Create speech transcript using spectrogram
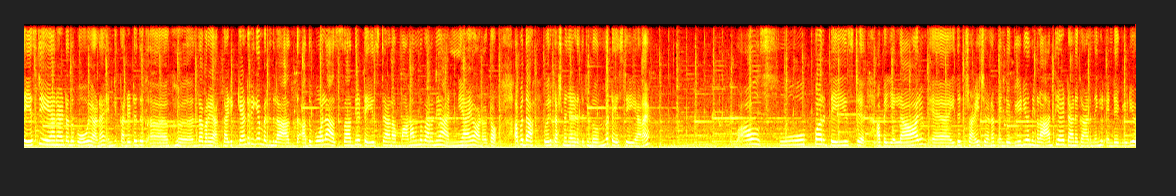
ടേസ്റ്റ് ചെയ്യാനായിട്ടൊന്ന് പോവുകയാണ്. എനിക്ക് കണ്ടിട്ട് ഇത് എന്താ പറയുക കഴിക്കാണ്ടിരിക്കാൻ പറ്റുന്നില്ല. അത് അതുപോലെ അസാധ്യ ടേസ്റ്റാണ് മണം എന്ന് പറഞ്ഞാൽ അന്യായമാണ് കേട്ടോ. അപ്പോൾ ഇതാ ഒരു കഷ്ണം ഞാൻ എടുത്തിട്ടുണ്ട്. ഒന്ന് ടേസ്റ്റ് ചെയ്യുകയാണേ വാവ് സൂപ്പർ ടേസ്റ്റ് അപ്പോൾ എല്ലാവരും ഇത് ട്രൈ ചെയ്യണം. എന്റെ വീഡിയോ നിങ്ങൾ ആദ്യമായിട്ടാണ് കാണുന്നതെങ്കിൽ എന്റെ വീഡിയോ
